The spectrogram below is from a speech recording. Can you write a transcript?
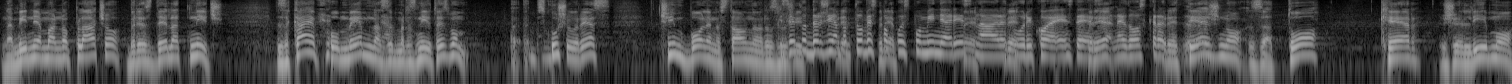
na minimalno plačo, brez delati nič. Zakaj je pomembna ja. zamrznitev? Jaz bom uh, skušal res čim bolj enostavno razložiti. Se to drži, ampak to me sploh spominja res pre, na retoriko SDS, ne doskrat. Pretežno zato, ker želimo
